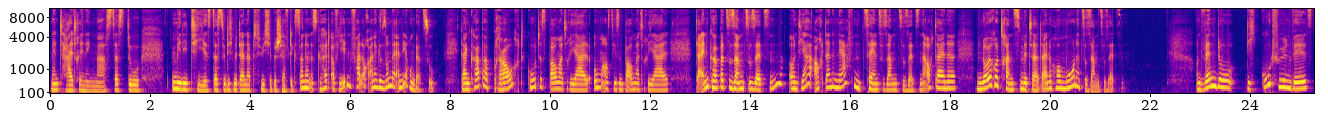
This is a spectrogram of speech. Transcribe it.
Mentaltraining machst, dass du meditierst, dass du dich mit deiner Psyche beschäftigst, sondern es gehört auf jeden Fall auch eine gesunde Ernährung dazu. Dein Körper braucht gutes Baumaterial, um aus diesem Baumaterial deinen Körper zusammenzusetzen und ja, auch deine Nervenzellen zusammenzusetzen, auch deine Neurotransmitter, deine Hormone zusammenzusetzen. Und wenn du dich gut fühlen willst,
